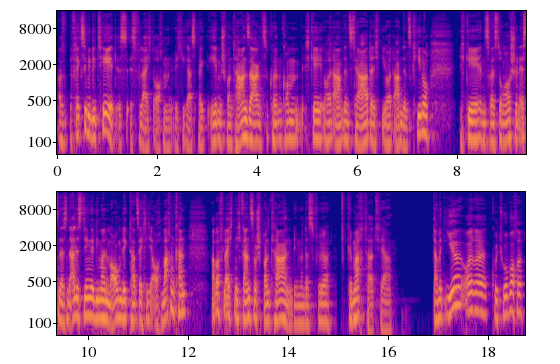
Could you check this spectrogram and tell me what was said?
Also Flexibilität ist, ist vielleicht auch ein wichtiger Aspekt, eben spontan sagen zu können, komm, ich gehe heute Abend ins Theater, ich gehe heute Abend ins Kino, ich gehe ins Restaurant schön essen. Das sind alles Dinge, die man im Augenblick tatsächlich auch machen kann, aber vielleicht nicht ganz so spontan, wie man das früher gemacht hat, ja damit ihr eure Kulturwoche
